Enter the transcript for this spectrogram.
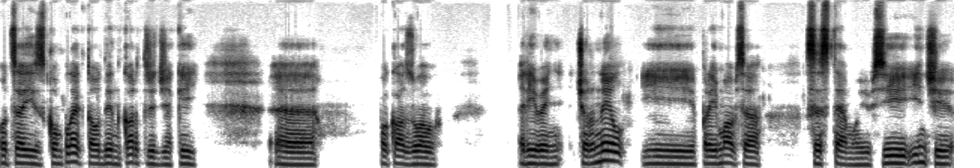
Оце із комплекта один картридж, який е, показував рівень чорнил і приймався системою. Всі інші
